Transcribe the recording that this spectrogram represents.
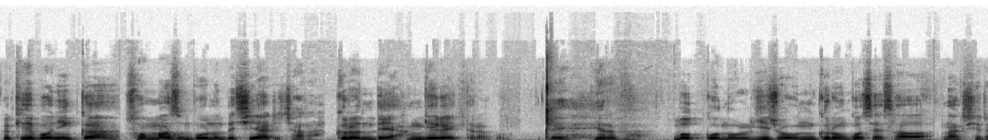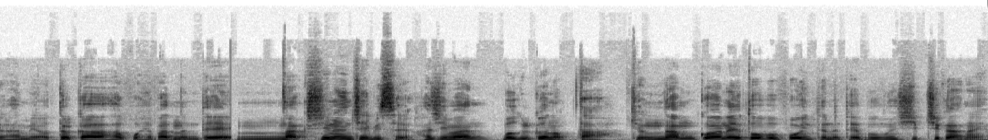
그렇게 해보니까 손맛은 보는데 씨알이 자라. 그런데 한계가 있더라고. 네, 여러분. 먹고 놀기 좋은 그런 곳에서 낚시를 하면 어떨까 하고 해봤는데 음, 낚시는 재밌어요. 하지만 먹을 건 없다. 경남권의 도브 포인트는 대부분 쉽지가 않아요.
